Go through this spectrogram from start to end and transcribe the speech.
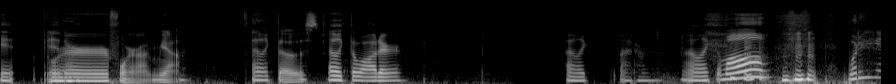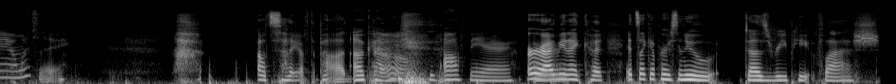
i- inner forearm. Yeah, I like those. I like the water. I like I don't I like them all. What are you getting on Wednesday? I'll tell you off the pod. Okay. Oh. Off the air. Or I mean I could. It's like a person who does repeat flash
